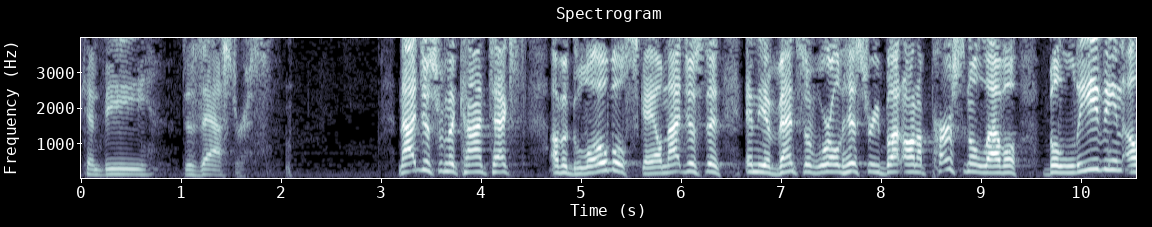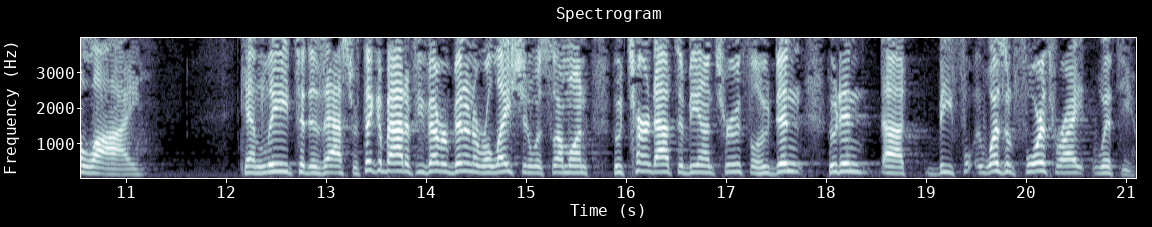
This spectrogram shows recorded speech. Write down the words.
can be disastrous. Not just from the context of a global scale, not just in the events of world history, but on a personal level, believing a lie can lead to disaster. Think about if you've ever been in a relation with someone who turned out to be untruthful, who didn't, who didn't uh, be, wasn't forthright with you,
